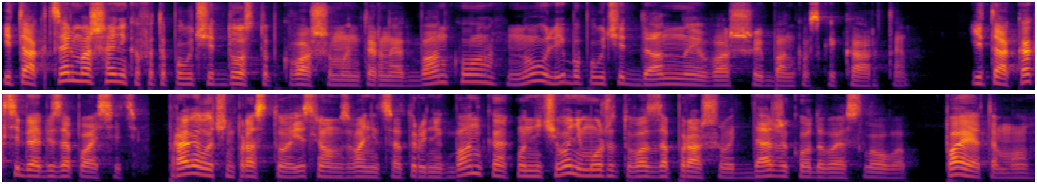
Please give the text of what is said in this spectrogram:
Итак, цель мошенников – это получить доступ к вашему интернет-банку, ну, либо получить данные вашей банковской карты. Итак, как себя обезопасить? Правило очень простое. Если вам звонит сотрудник банка, он ничего не может у вас запрашивать, даже кодовое слово. Поэтому,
